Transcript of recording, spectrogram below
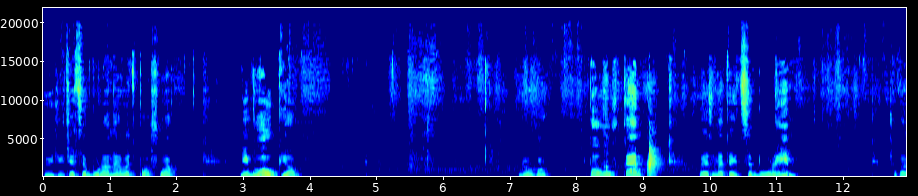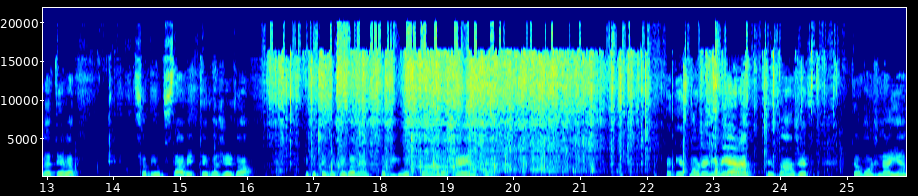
Widzicie, cebula nawet poszła nie głupio. Drugą połówkę wezmę tej cebuli. Trzeba na tyle sobie ustawiać te warzywa, żeby te warzywa nam wchodziły w tą maszynkę. Jak jest może niewiele tych warzyw, to można je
